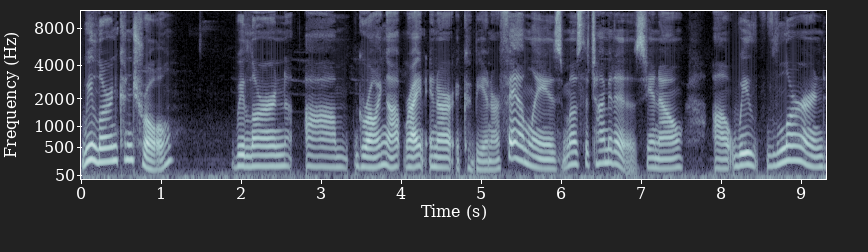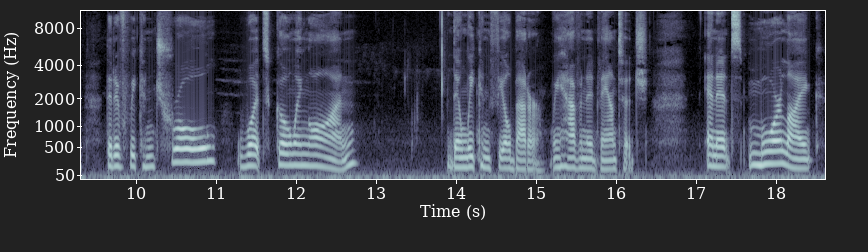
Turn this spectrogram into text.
We learn control. We learn um, growing up, right? In our, it could be in our families. Most of the time, it is. You know, uh, we learned that if we control what's going on, then we can feel better. We have an advantage, and it's more like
